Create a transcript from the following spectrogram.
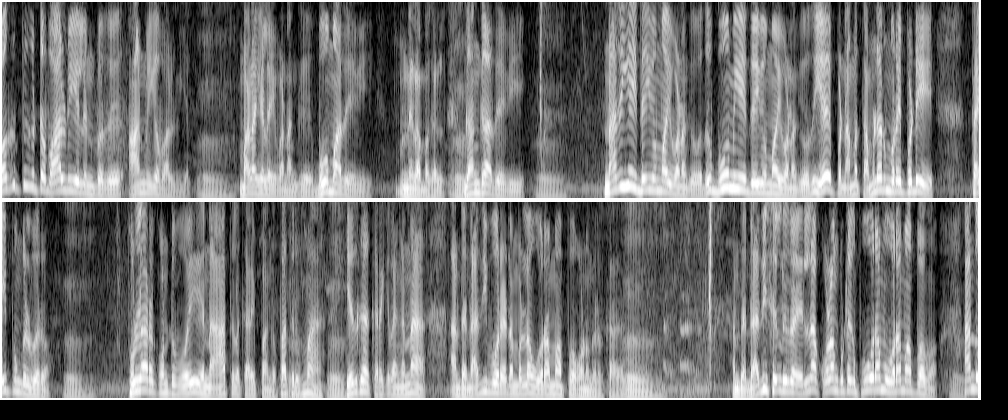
வகுத்துக்கிட்ட வாழ்வியல் என்பது ஆன்மீக வாழ்வியல். மலைகளை வணங்கு பூமாதேவி நிலமகள் கங்காதேவி. நதியை தெய்வமாய் வணங்குவது பூமியை தெய்வமாய் வணங்குவது ஏன் இப்போ நம்ம தமிழர் முறைப்படி தைப்பொங்கல் வரும். புள்ளார கொண்டு போய் என்ன ஆற்றுல கரைப்பாங்க பார்த்துருக்குமா? எதுக்காக கரைக்கிறாங்கன்னா அந்த நதி போகிற இடமெல்லாம் உரமாக போகணுங்கிறதுக்காக. அந்த நதி செல்கிற எல்லா குளம் குட்டைக்கு பூராமல் உரமாக போகும். அந்த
